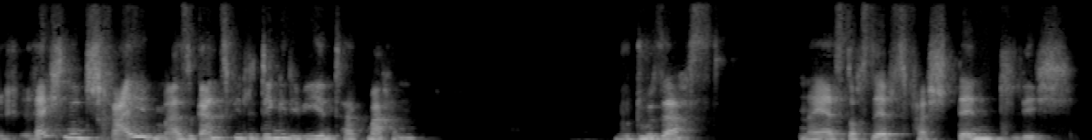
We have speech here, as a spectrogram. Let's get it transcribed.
rechnen, schreiben, also ganz viele Dinge, die wir jeden Tag machen. Wo du sagst, naja, ist doch selbstverständlich,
